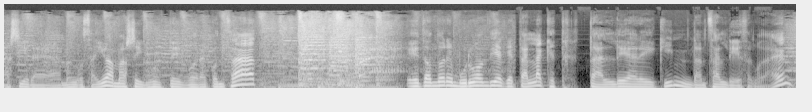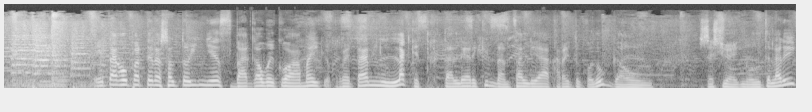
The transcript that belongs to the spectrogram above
Hasiera emango zaio, amasei urte gora kontzat. Eta ondoren buru handiak eta laket taldearekin dantzalde izango da, eh? Eta gau partera salto inez, ba, gaueko amaik retan laket taldearekin dantzaldea jarraituko du, gau sesioa ingo dutelarik.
